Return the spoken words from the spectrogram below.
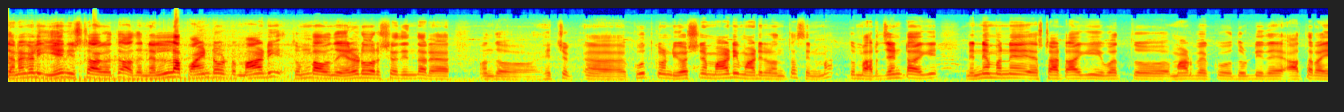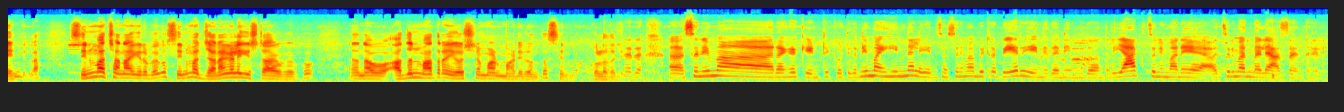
ಜನಗಳಿಗೆ ಏನು ಇಷ್ಟ ಆಗುತ್ತೋ ಅದನ್ನೆಲ್ಲ ಪಾಯಿಂಟ್ ಔಟ್ ಮಾಡಿ, ತುಂಬ ಒಂದು ಎರಡು ವರ್ಷದಿಂದ ಒಂದು ಹೆಚ್ಚು ಕೂತ್ಕೊಂಡು ಯೋಚನೆ ಮಾಡಿ ಮಾಡಿರುವಂಥ ಸಿನಿಮಾ. ತುಂಬ ಅರ್ಜೆಂಟಾಗಿ ನಿನ್ನೆ ಮೊನ್ನೆ ಸ್ಟಾರ್ಟ್ ಆಗಿ ಇವತ್ತು ಮಾಡಬೇಕು, ದುಡ್ಡಿದೆ, ಆ ಥರ ಏನಿಲ್ಲ. ಸಿನಿಮಾ ಚೆನ್ನಾಗಿರಬೇಕು, ಸಿನಿಮಾ ಜನಗಳಿಗೆ ಇಷ್ಟ ಆಗಬೇಕು. ನಾವು ಅದನ್ನು ಮಾತ್ರ ಯೋಚನೆ ಮಾಡಿ ಮಾಡಿರುವಂಥ ಸಿನಿಮಾ ಕುಲದಲ್ಲಿ. ಸರ್ ಸಿನಿಮಾ ರಂಗಕ್ಕೆ ಎಂಟ್ರಿ ಕೊಟ್ಟಿದ್ದಾರೆ ನಿಮ್ಮ ಹಿನ್ನೆಲೆ ಏನು ಸರ್? ಸಿನಿಮಾ ಬಿಟ್ಟರೆ ಬೇರೆ ಏನಿದೆ ನಿಮ್ಮದು ಅಂತ ಯಾಕೆ ಸಿನಿಮಾನೇ ಸಿನಿಮಾದ ಮೇಲೆ ಆಸೆ ಅಂತ ಹೇಳಿ.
